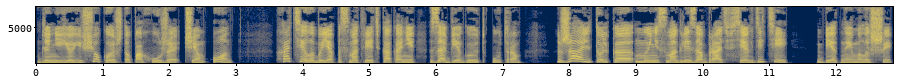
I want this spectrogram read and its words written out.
для нее еще кое-что похуже, чем он. Хотела бы я посмотреть, как они забегают утром. Жаль, только мы не смогли забрать всех детей бедные малыши.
